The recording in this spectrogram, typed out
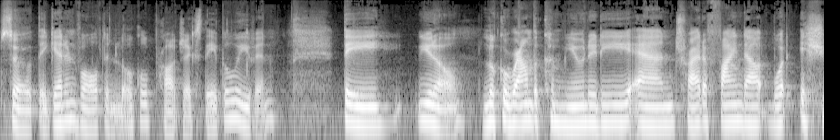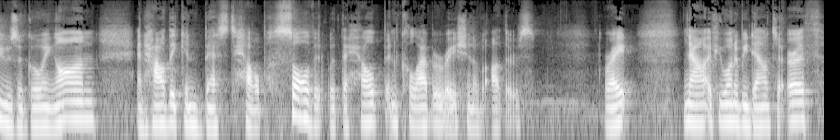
so they get involved in local projects they believe in. They, you know, look around the community and try to find out what issues are going on and how they can best help solve it with the help and collaboration of others. Right? Now, if you want to be down to earth,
